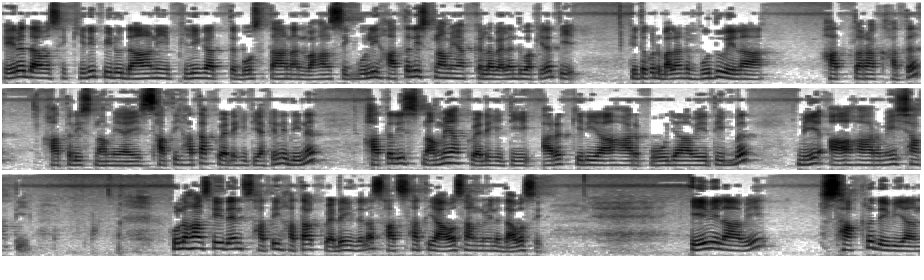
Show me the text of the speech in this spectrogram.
පෙර දවසේ කිරිපිඩු දානේ පිළිගත්ත බෝසතාණන් වහන්සේ ගුලි 49ක් කරලා වැළඳුවා කියලා තියෙනවා. එතකොට බලන්න බුදු වෙලා හත්වරක් 7 49යි සති 7ක් වැඩ හිටියා කියන්නේ දින 49ක් වැඩ හිටියේ අර කිරි ආහාර පූජාවේ තිබ්බ මේ ආහාරමේ ශක්තිය. උන්වහන්සේ දැන් සති 7ක් වැඩ ඉඳලා සත් සතිය අවසන් වෙන දවසේ ඒ වෙලාවේ සක්‍ර දෙවියන්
